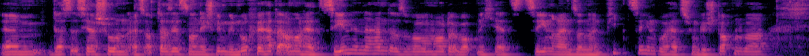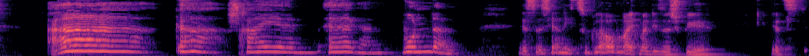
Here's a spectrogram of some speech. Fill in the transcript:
Ähm, das ist ja schon, als ob das jetzt noch nicht schlimm genug wäre, hat er auch noch Herz 10 in der Hand, also warum haut er überhaupt nicht Herz 10 rein, sondern Pik 10, wo Herz schon gestochen war? Ah, gar, schreien, ärgern, wundern. Es ist ja nicht zu glauben manchmal, dieses Spiel. Jetzt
